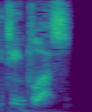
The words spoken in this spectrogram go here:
18 plus.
